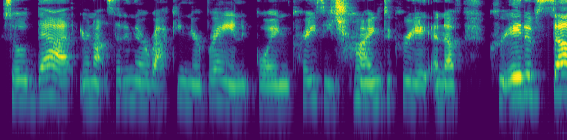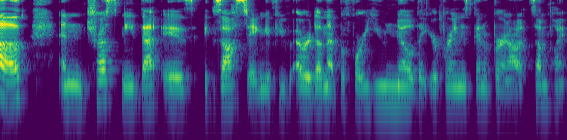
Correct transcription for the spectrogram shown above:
so that you're not sitting there racking your brain, going crazy trying to create enough creative stuff. And trust me, that is exhausting. If you've ever done that before, you know that your brain is going to burn out at some point.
